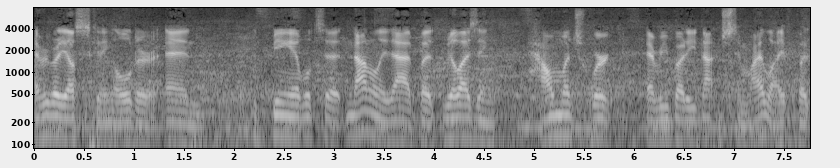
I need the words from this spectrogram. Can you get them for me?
everybody else is getting older and being able to not only that, but realizing how much work everybody, not just in my life, but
